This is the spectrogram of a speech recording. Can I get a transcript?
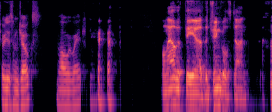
Should we do some jokes while we wait? Well, now that the uh, the jingle's done,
